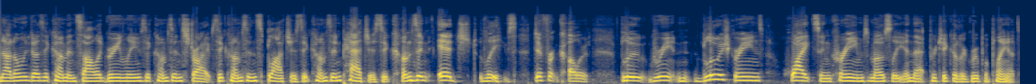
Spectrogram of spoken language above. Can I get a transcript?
not only does it come in solid green leaves, it comes in stripes, it comes in splotches, it comes in patches, it comes in edged leaves, different colors, blue, green, bluish greens, whites and creams mostly in that particular group of plants.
